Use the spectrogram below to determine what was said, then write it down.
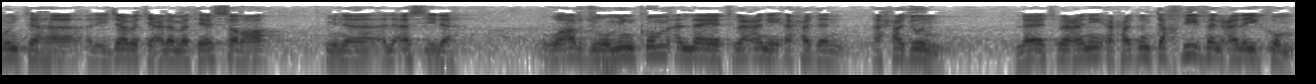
منتهى الإجابة على ما تيسر من الأسئلة. وأرجو منكم أن لا يتبعني أحدا أحد لا يتبعني أحد تخفيفا عليكم.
